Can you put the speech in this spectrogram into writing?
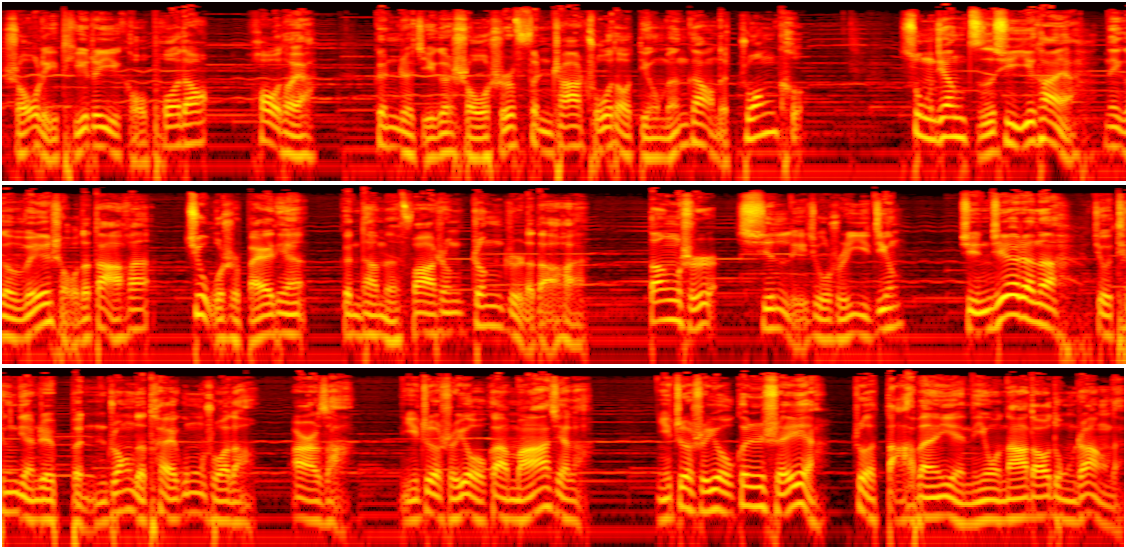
手里提着一口破刀，后头呀，跟着几个手持粪叉、锄头、顶门杠的庄客。宋江仔细一看呀，那个为首的大汉。就是白天跟他们发生争执的大汉，当时心里就是一惊。紧接着呢，就听见这本庄的太公说道：“二子，你这是又干嘛去了？你这是又跟谁呀？这大半夜你又拿刀动仗的？”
